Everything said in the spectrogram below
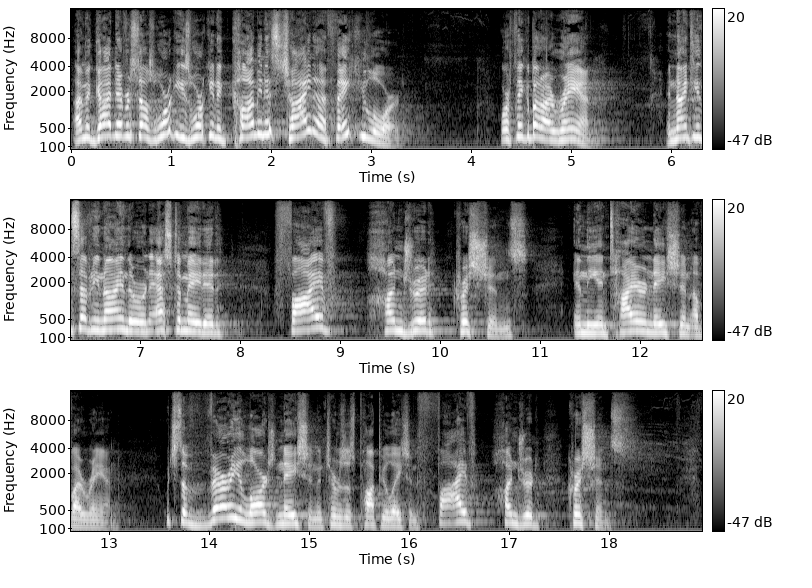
I mean, God never stops working. He's working in communist China. Thank you, Lord. Or think about Iran. In 1979, there were an estimated 500 Christians in the entire nation of Iran, which is a very large nation in terms of its population 500 Christians.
